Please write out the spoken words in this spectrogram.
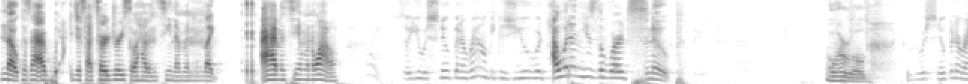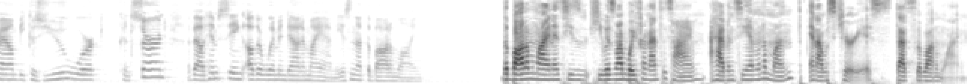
No, because I, have, I just had surgery, so I haven't seen him in like I haven't seen him in a while. Right. So you were snooping around because you were. I wouldn't use the word snoop. Overruled. You were snooping around because you were concerned about him seeing other women down in Miami. Isn't that the bottom line? The bottom line is he's he was my boyfriend at the time. I haven't seen him in a month, and I was curious. That's the bottom line.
